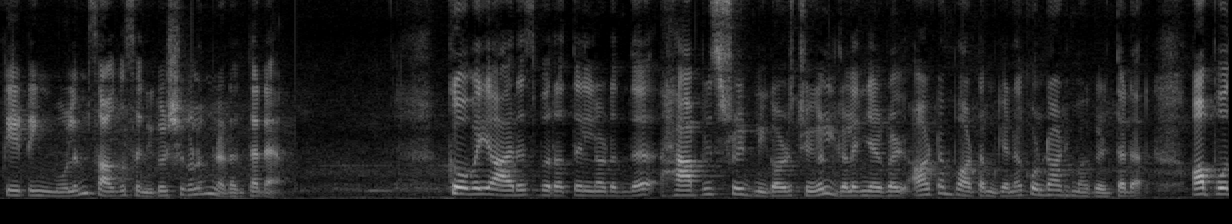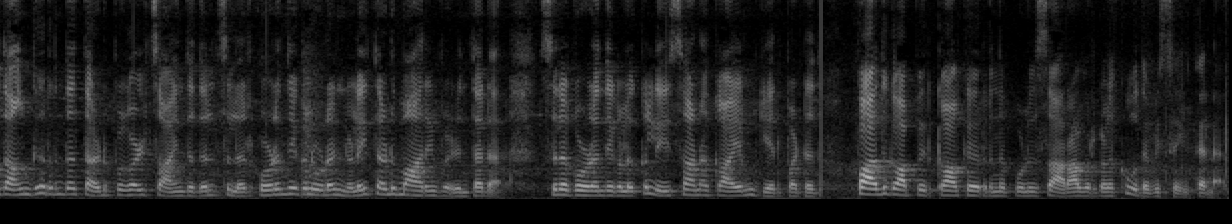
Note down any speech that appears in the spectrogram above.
ஸ்கேட்டிங் மூலம் சாகச நிகழ்ச்சிகளும் நடந்தன. கோவை ஆர்எஸ்புரத்தில் நடந்த ஹாப்பி ஸ்ட்ரீட் நிகழ்ச்சியில் இளைஞர்கள் ஆட்டம் பாட்டம் என கொண்டாடி மகிழ்ந்தனர். அப்போது அங்கிருந்த தடுப்புகள் சாய்ந்ததில் சிலர் குழந்தைகளுடன் நிலை தடுமாறி விழுந்தனர். சில குழந்தைகளுக்கு லேசான காயம் ஏற்பட்டது. பாதுகாப்பிற்காக இருந்த போலீசார் அவர்களுக்கு உதவி செய்தனர்.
